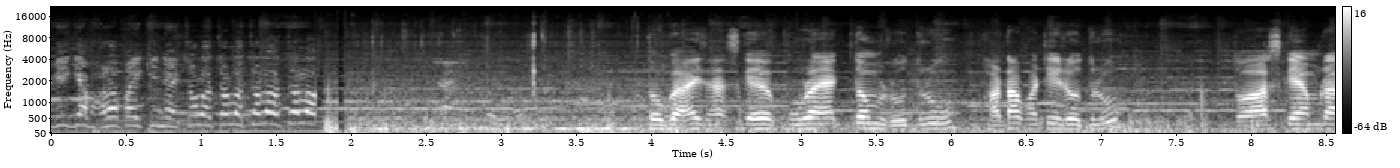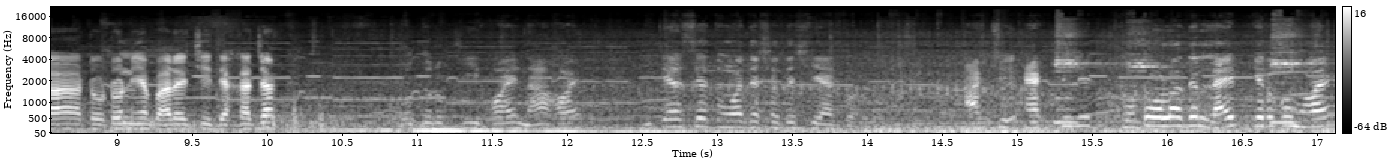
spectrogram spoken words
আগে গিয়ে ভাড়া পাই কি নাই চলো চলো চলো চলো। তো গাইজ আজকে পুরো একদম রোদ্রু ফাটাফাটি রোদ্রু। তো আজকে আমরা টোটো নিয়ে বাড়াচ্ছি দেখা যাক রোদ্রু কি হয় না হয়। ডিটেলসে তোমাদের সাথে শেয়ার করব। অ্যাকচুয়ালি টোটোওয়ালাদের লাইফ কীরকম হয়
